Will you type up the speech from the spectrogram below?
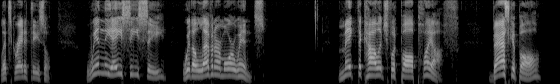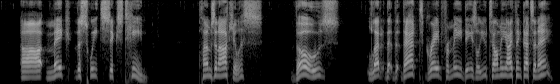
let's grade it, Diesel. Win the ACC with 11 or more wins. Make the college football playoff. Basketball, uh, make the Sweet 16. Clemson Oculus, those let th- th- that grade for me, Diesel. You tell me, I think that's an A.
